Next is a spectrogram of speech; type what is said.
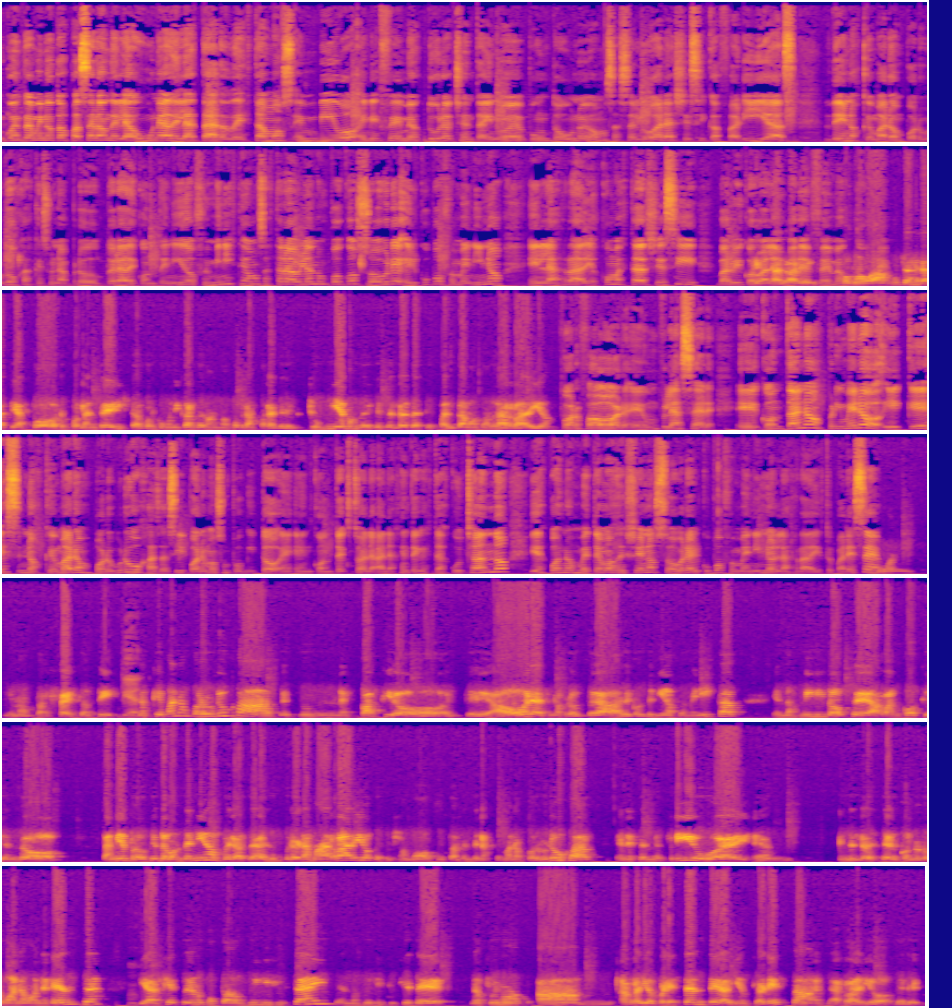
50 minutos pasaron de la una de la tarde. Estamos en vivo en FM Octubre 89.1 y vamos a saludar a Jessica Farías de Nos Quemaron por Brujas, que es una productora de contenido feminista. Y vamos a estar hablando un poco sobre el cupo femenino en las radios. ¿Cómo estás, Jessy? Barbie Corbalán para FM ¿Cómo va? Muchas gracias por, por la entrevista, por comunicarse con nosotras para que les chusmiemos de qué se trata si faltamos en la radio. Por favor, eh, un placer. Eh, contanos primero eh, qué es Nos Quemaron por Brujas, así por un poquito en, contexto a la, gente que está escuchando y después nos metemos de lleno sobre el cupo femenino en las radios, ¿te parece? Buenísimo, perfecto, sí. Nos quemaron por brujas es un espacio, este, ahora es una productora de contenidos feministas. En 2012 arrancó siendo también produciendo contenido, pero a través de un programa de radio que se llamó justamente Nos quemaron por brujas, en FM Freeway, en, en el oeste del conurbano bonaerense y así estuvimos hasta 2016. En 2017 nos fuimos a, Radio Presente, ahí en Floresta, es la radio del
